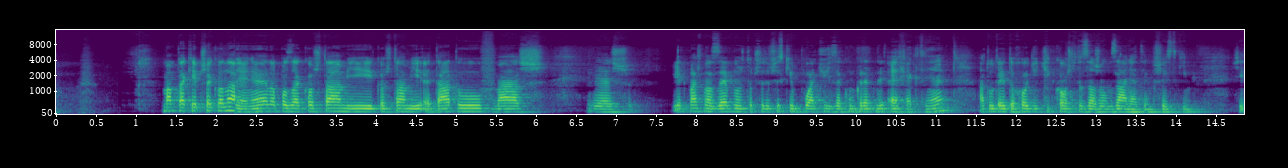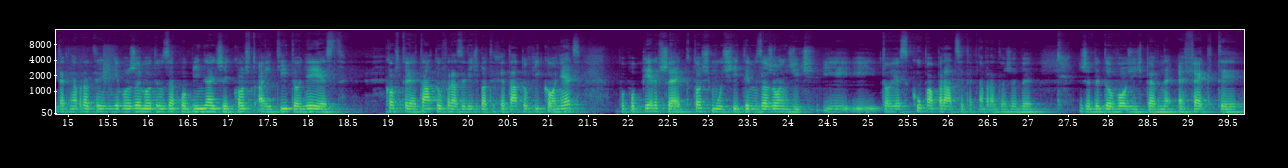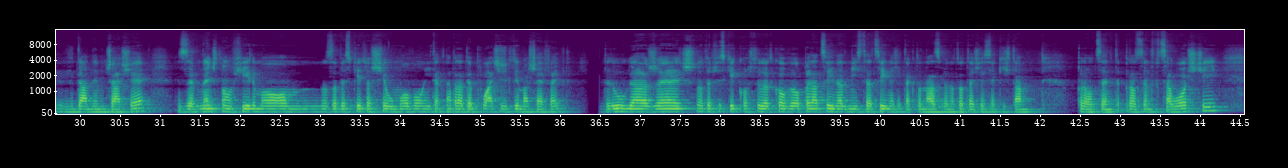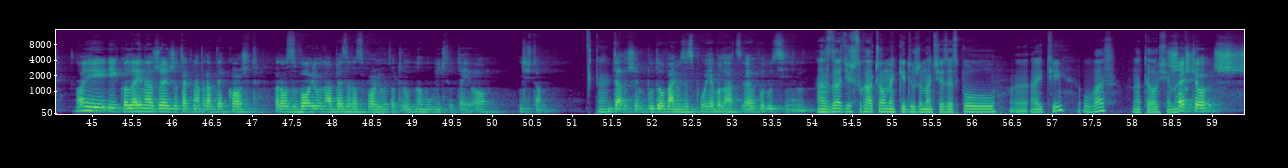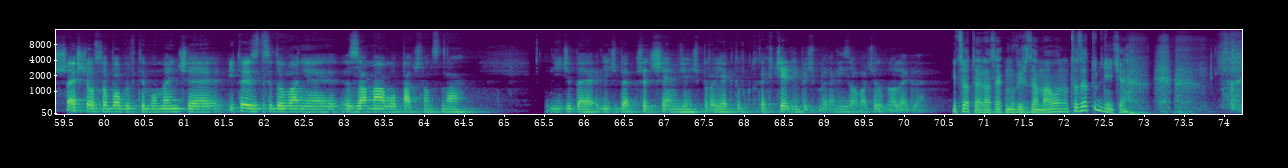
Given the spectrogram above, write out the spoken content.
mam takie przekonanie, nie? No poza kosztami, kosztami etatów masz, wiesz, jak masz na zewnątrz, to przede wszystkim płacisz za konkretny efekt, nie? A tutaj dochodzi ci koszt zarządzania tym wszystkim. Czyli tak naprawdę nie możemy o tym zapominać, że koszt IT to nie jest koszty etatów razy liczba tych etatów i koniec, bo po pierwsze ktoś musi tym zarządzić i, i to jest kupa pracy tak naprawdę, żeby, żeby dowozić pewne efekty w danym czasie. Zewnętrzną firmą no, zabezpieczasz się umową i tak naprawdę płacisz, gdy masz efekt. Druga rzecz, no te wszystkie koszty dodatkowe, operacyjne, administracyjne, że tak to nazwę, no to też jest jakiś tam procent, procent w całości. No i, i kolejna rzecz, że tak naprawdę koszt rozwoju na bez rozwoju, to trudno mówić tutaj o gdzieś tam Tak. dalszym budowaniu zespołu ewolucji. nie? A zdradzisz słuchaczom, jaki duży macie zespół y, IT u was? Na te 8? Sześcio, sześcioosobowy w tym momencie i to jest zdecydowanie za mało patrząc na liczbę, liczbę przedsięwzięć, projektów, które chcielibyśmy realizować równolegle. I co teraz, jak mówisz za mało, no to zatrudnijcie.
